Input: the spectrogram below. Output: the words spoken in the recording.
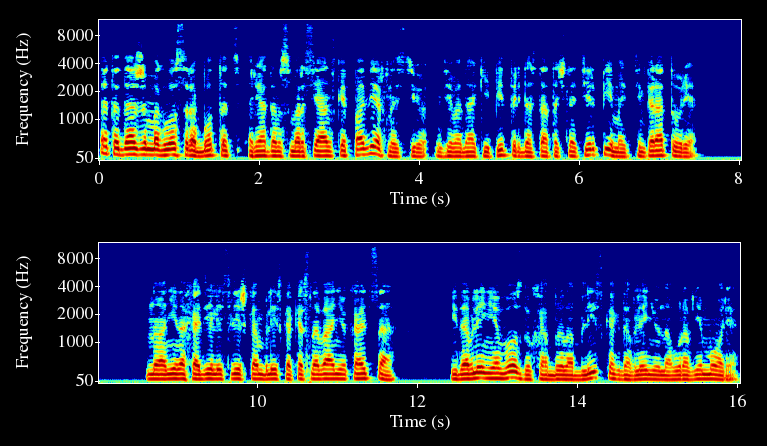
Это даже могло сработать рядом с марсианской поверхностью, где вода кипит при достаточно терпимой температуре. Но они находились слишком близко к основанию кольца, и давление воздуха было близко к давлению на уровне моря.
